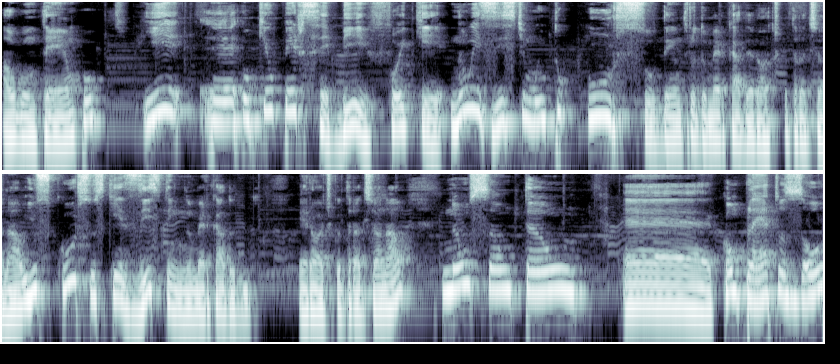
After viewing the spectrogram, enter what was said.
há algum tempo e é, o que eu percebi foi que não existe muito curso dentro do mercado erótico tradicional e os cursos que existem no mercado erótico tradicional não são tão é, completos ou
